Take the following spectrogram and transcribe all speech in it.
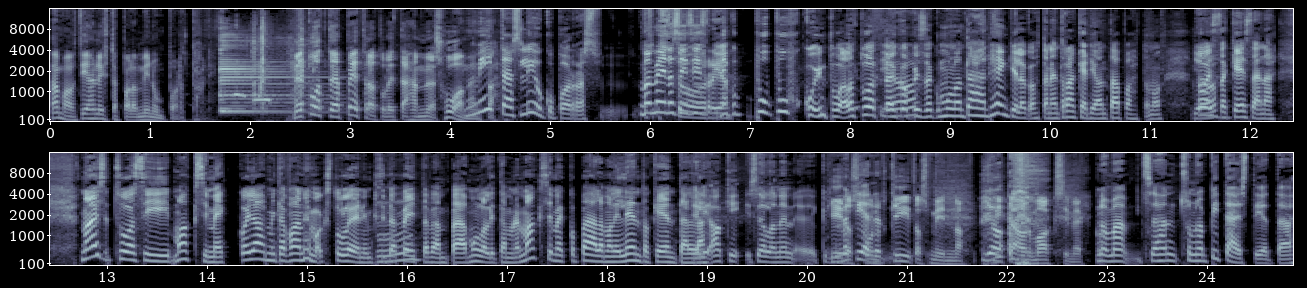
Nämä ovat ihan yhtä paljon minun portaani. Meidän tuottaja Petra tuli tähän myös huomenta. Mitäs liukuporras Mä meinasin siis storia? niinku pu- puhkuin tuolla tuottajakopissa, kun mulla on tähän henkilökohtainen tragedia on tapahtunut Joo. toista kesänä. Naiset suosii maksimekkoja, mitä vanhemmaksi tulee, niin sitä mm. peittävämpää. Mulla oli tämmöinen maksimekko päällä, mä olin lentokentällä. Eli Aki, sellainen, äh, Kiitos, mä tiedän, kun, kiitos Minna. Joo. Mikä on maksimekko? No mä, sehän, sunhan pitäisi tietää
